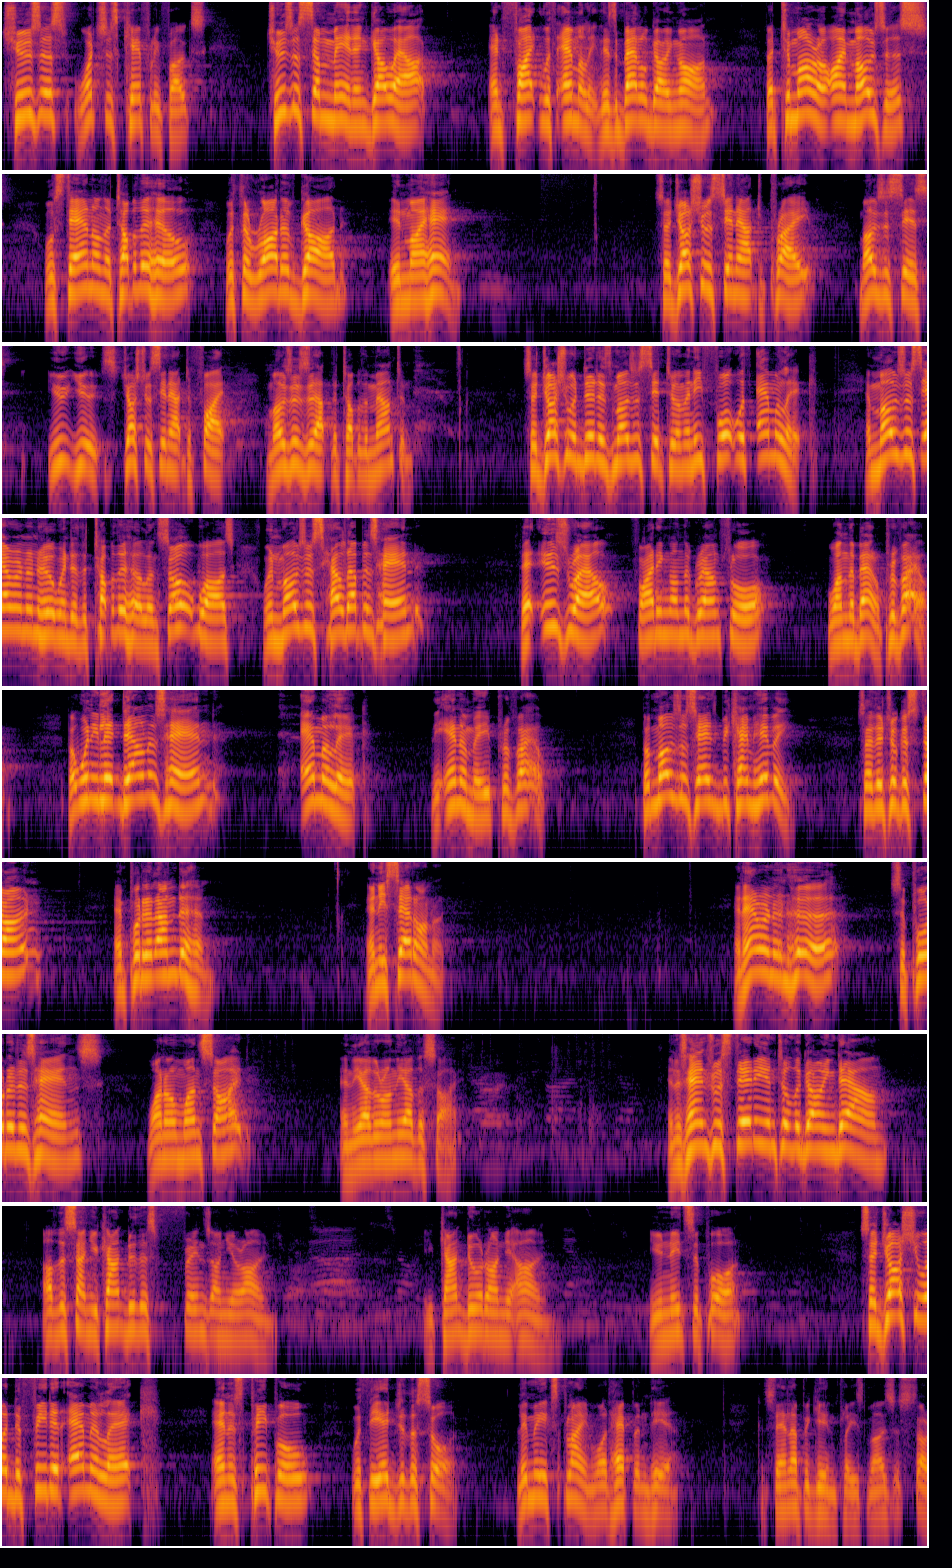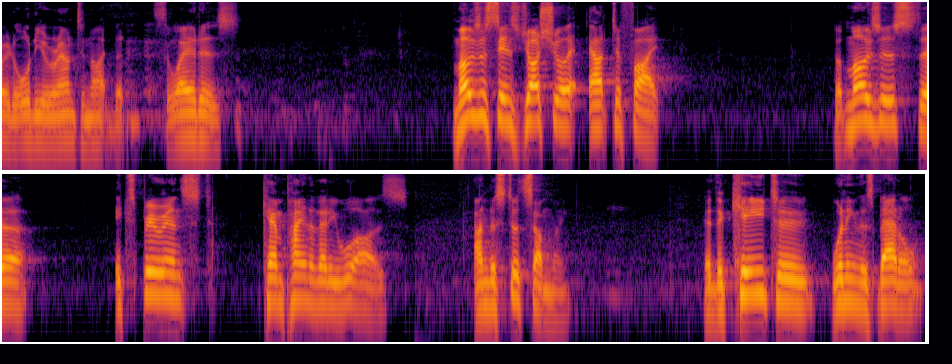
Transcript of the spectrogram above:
Choose us, watch this carefully, folks. Choose us some men and go out and fight with Amalek. There's a battle going on. But tomorrow I, Moses, will stand on the top of the hill with the rod of God in my hand. So Joshua sent out to pray. Moses says, You, you, Joshua sent out to fight. Moses is up the top of the mountain. So Joshua did as Moses said to him, and he fought with Amalek. And Moses, Aaron, and Hur went to the top of the hill. And so it was when Moses held up his hand that Israel, fighting on the ground floor, won the battle, prevailed. But when he let down his hand, Amalek, the enemy, prevailed. But Moses' hands became heavy. So they took a stone and put it under him. And he sat on it. And Aaron and Hur supported his hands, one on one side and the other on the other side. And his hands were steady until the going down of the sun. You can't do this, friends, on your own. You can't do it on your own. You need support. So Joshua defeated Amalek and his people with the edge of the sword. Let me explain what happened here. Can stand up again, please, Moses. Sorry to order you around tonight, but it's the way it is. Moses sends Joshua out to fight. But Moses, the experienced campaigner that he was, understood something that the key to winning this battle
